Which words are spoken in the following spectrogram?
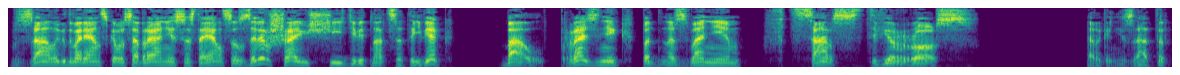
в залах дворянского собрания состоялся завершающий XIX век бал-праздник под названием «В царстве роз». Организатор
